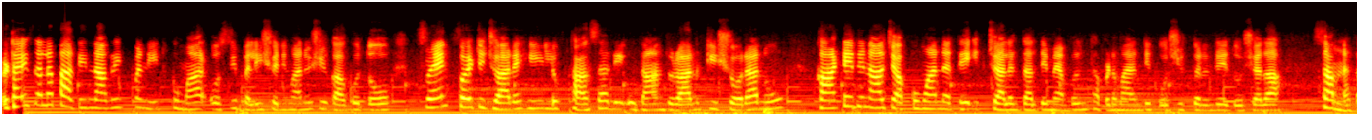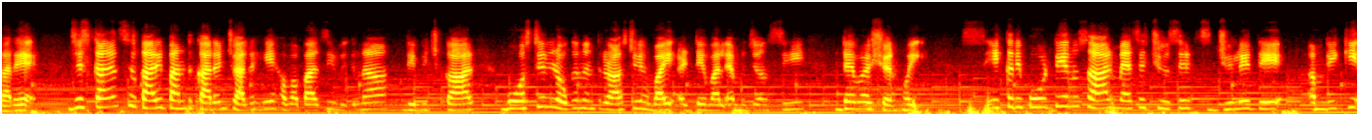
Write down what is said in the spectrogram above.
28 ਸਾਲਾ ਭਾਰਤੀ ਨਾਗਰਿਕ ਪਨੀਤ ਕੁਮਾਰ ਉਸਦੀ ਸ਼ਨੀਵਾਰ ਨੂੰ ਸ਼ਿਕਾਗੋ ਤੋਂ ਫ੍ਰੈਂਕਫਰਟ ਜਾ ਰਹੀ ਲੁਫਥਾਂਸਾ ਦੀ ਉਡਾਨ ਦੌਰਾਨ ਕਿਸ਼ੋਰਾ ਨੂੰ ਕਾਂਟੇ ਦੇ ਨਾਲ ਚਾਕੂ ਮਾਰਨ ਅਤੇ ਇੱਕ ਚਾਲਕ ਦਲ ਦੇ ਮੈਂਬਰ ਨੂੰ ਥੱਪੜ ਮਾਰਨ ਦੀ ਕੋਸ਼ਿਸ਼ ਕਰਨ ਦੇ ਦੋਸ਼ਾਂ ਦਾ ਸਾਹਮਣਾ ਕਰ ਰਿਹਾ ਹੈ। ਜਿਸ ਕਾਰਨ ਸਰਕਾਰੀ ਬੰਦ ਕਾਰਨ ਚੱਲ ਰਹੇ ਹਵਾਬਾਜ਼ੀ ਵਿਘਨਾਂ ਦੇ ਵਿਚਕਾਰ ਬੋਸਟਨ ਲੋਗਨ ਅੰਤਰਰਾਸ਼ਟਰੀ ਹਵਾਈ ਅੱਡੇ ਵੱਲ ਐਮਰਜੈਂਸੀ ਡਾਇਵਰਸ਼ਨ ਹੋਈ। ਇੱਕ ਰਿਪੋਰਟ ਦੇ ਅਨੁਸਾਰ ਮੈਸੇਚਿਉਸੇਟਸ ਜ਼ਿਲ੍ਹੇ ਦੇ ਅਮਰੀਕੀ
